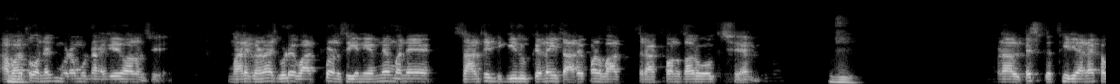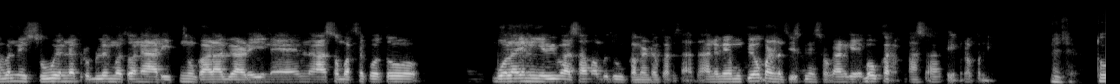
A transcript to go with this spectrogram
આવા તો અનેક મોટા મોટા આગેવાનો છે. મારે ઘણા જોડે વાત પણ થઈ અને એમને મને શાંતિથી કીધું કે નહીં તારે પણ વાત રાખવાનો તારો હક છે એમ. પણ અલ્પેશ કથિરિયાને ખબર નહીં શું એમને પ્રોબ્લેમ હતો અને આ રીતનું ગાળા ગાળીને એમના આ સમર્થકો તો બોલાય નહીં એવી ભાષામાં બધું કમેન્ટો કરતા હતા. અને મેં મૂક્યો પણ નથી સ્ક્રીનશોટ કારણ કે એ બહુ ખરાબ ભાષા હતી લોકોની. તો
